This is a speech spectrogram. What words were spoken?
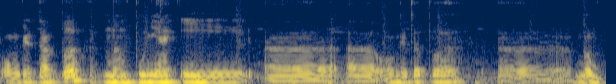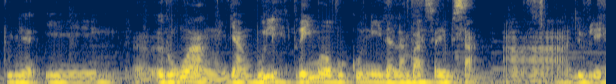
orang kata apa mempunyai uh, uh, orang kata apa uh, mempunyai uh, ruang yang boleh terima buku ni dalam bahasa yang besar. Uh, dia boleh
